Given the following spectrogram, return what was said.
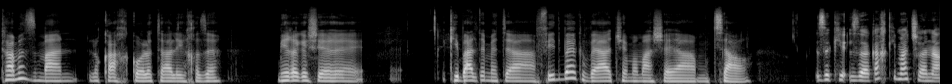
כמה זמן לוקח כל התהליך הזה? מרגע ש... קיבלתם את הפידבק ועד שממש היה מוצר. זה, זה לקח כמעט שנה.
